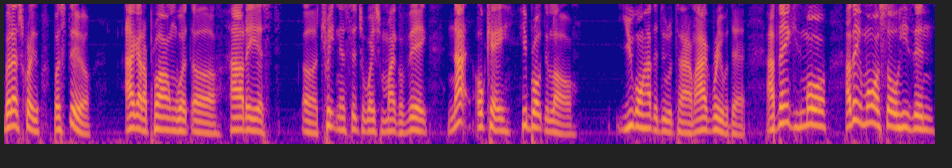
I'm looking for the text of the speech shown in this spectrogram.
But that's crazy. But still, I got a problem with uh, how they is uh, treating this situation. Michael Vick, not okay. He broke the law. You gonna have to do the time. I agree with that. I think he's more. I think more so he's in.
